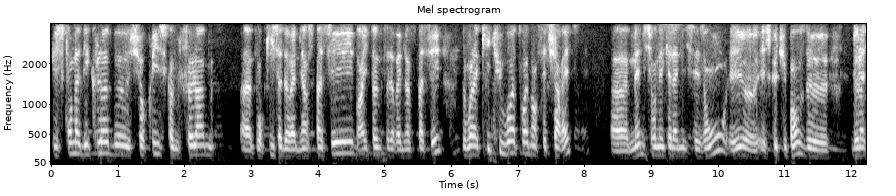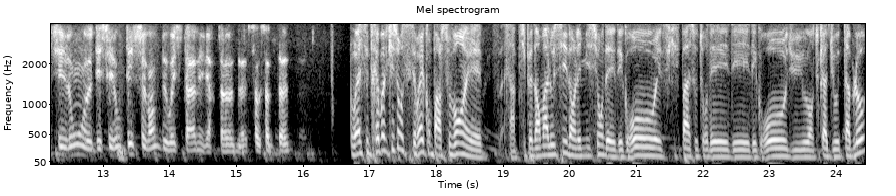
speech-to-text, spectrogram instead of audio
puisqu'on a des clubs euh, surprises comme Fulham. euh, pour qui ça devrait bien se passer, Brighton ça devrait bien se passer. Donc voilà, qui tu vois toi dans cette charrette euh, même si on n'est qu'à la mi-saison. Et euh, est-ce que tu penses de, de la saison, des saisons décevantes de West Ham, Everton, Southampton? Ouais, c'est une très bonne question. C'est vrai qu'on parle souvent, et c'est un petit peu normal aussi dans l'émission des, des gros et de ce qui se passe autour des, des, des gros, du, en tout cas du haut de tableau.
